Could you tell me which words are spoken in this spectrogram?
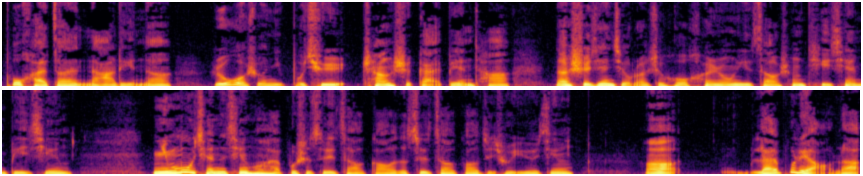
不好在哪里呢？如果说你不去尝试改变它，那时间久了之后，很容易造成提前闭经。你目前的情况还不是最糟糕的，最糟糕的就是月经，啊，来不了了，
